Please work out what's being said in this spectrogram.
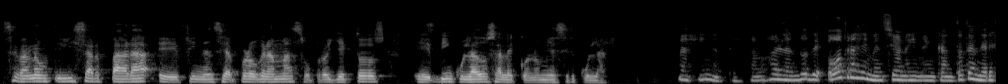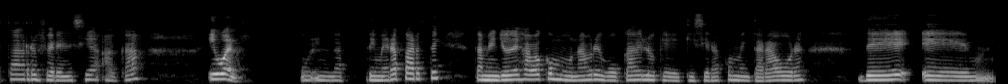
se van a utilizar para eh, financiar programas o proyectos eh, vinculados a la economía circular. Imagínate, estamos hablando de otras dimensiones y me encanta tener esta referencia acá. Y bueno, en la primera parte también yo dejaba como una breboca de lo que quisiera comentar ahora, de em,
